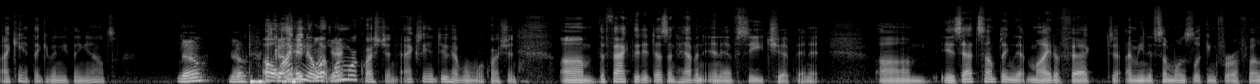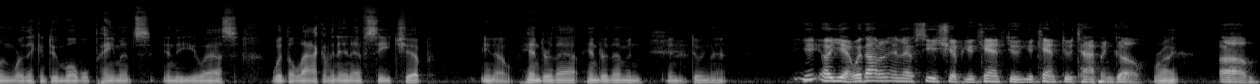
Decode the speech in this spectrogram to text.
I can't think of anything else. No, no. Oh, I, you know what? Jack. One more question. Actually, I do have one more question. Um, the fact that it doesn't have an NFC chip in it. Um, is that something that might affect? I mean, if someone's looking for a phone where they can do mobile payments in the U.S., would the lack of an NFC chip, you know, hinder that, hinder them in, in doing that? You, uh, yeah, without an NFC chip, you can't do you can't do tap and go. Right. Um,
